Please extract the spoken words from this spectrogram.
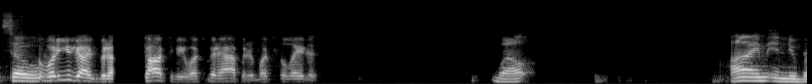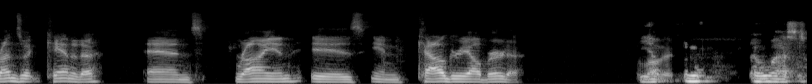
So, What do you guys been up? Talk to me. What's been happening? What's the latest? well, I'm in New Brunswick, Canada, and Ryan is in Calgary, Alberta. Love Yep. it. Out west.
